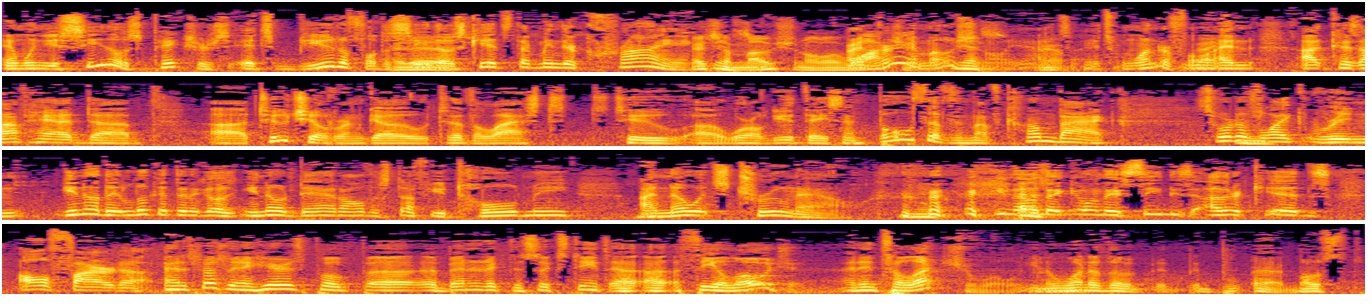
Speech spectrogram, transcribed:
And when you see those pictures, it's beautiful to see is. those kids. I mean, they're crying. It's emotional to Right, watch very it. emotional. Yes. Yeah, it's, Yep. it's wonderful. Right. And because I've had uh, uh, two children go to the last two uh, World Youth Days, and both of them have come back. Sort Hmm. of like, ren- you know, they look at them and go, you know, Dad, all the stuff you told me, I know it's true now. you know, they go and they see these other kids all fired up. And especially now, here's Pope uh, Benedict XVI, a, a theologian, an intellectual, you know, one of the uh, most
